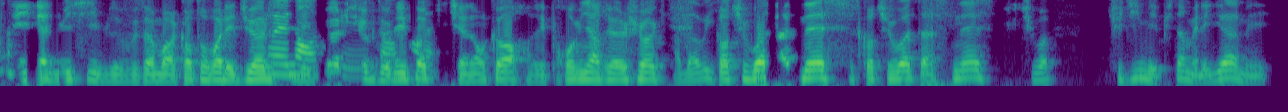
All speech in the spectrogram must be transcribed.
c'est inadmissible de vous à moi. Quand on voit les duals, Ouais, non, de l'époque qui tiennent encore, les premières DualShock. Ah bah oui. Quand tu vois ta NES, quand tu vois ta SNES, tu vois, tu dis mais putain mais les gars, mais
